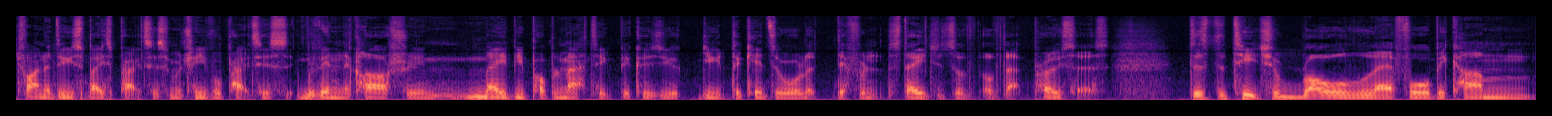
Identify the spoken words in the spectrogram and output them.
trying to do space practice and retrieval practice within the classroom may be problematic because you, you, the kids are all at different stages of, of that process. Does the teacher role therefore become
